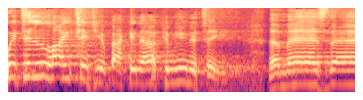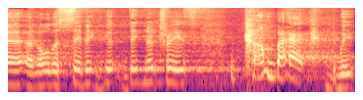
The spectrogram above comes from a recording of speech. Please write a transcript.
We're delighted you're back in our community. The mayor's there and all the civic dignitaries. Come back! We,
